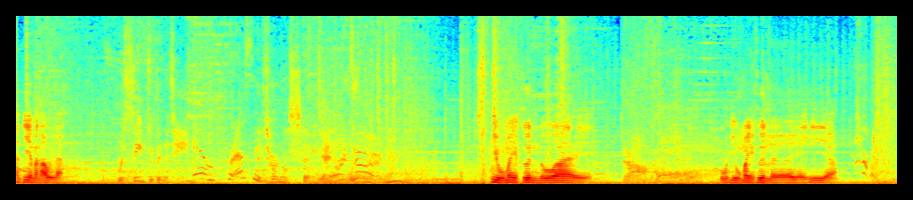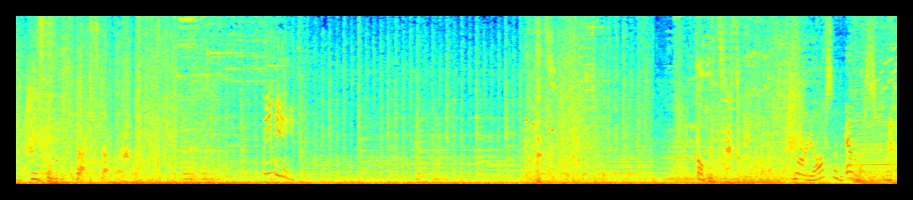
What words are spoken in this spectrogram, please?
อันที่มันเอาอีกแล้ว Receive divinity. Impressive. Eternal state. ฮิวไม่ขึ้นด้วย กูฮิวไม่ขึ้นเลยไอ้เหี้ย He's the little backstabber. Open sesame. Curiosity. Endless riddle.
